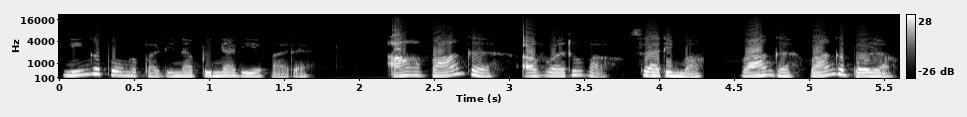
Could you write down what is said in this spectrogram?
நீங்க போங்க பாடி நான் பின்னாடியே வரேன். ஆ வாங்க. அவ வருவா. சரிம்மா. வாங்க வாங்க போலாம்.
